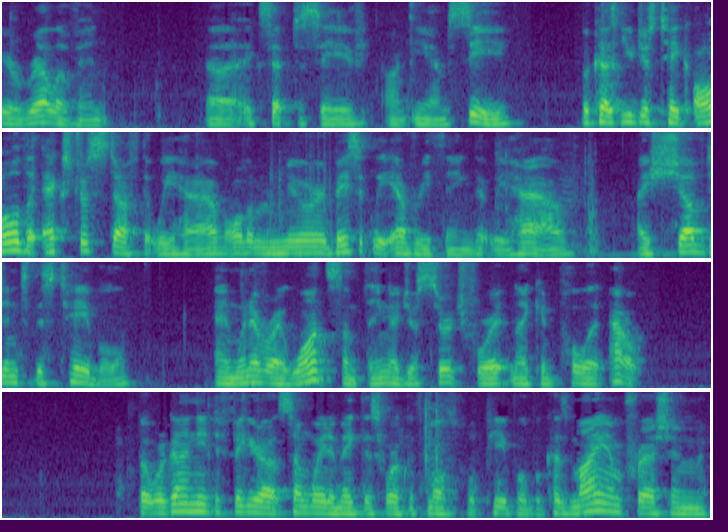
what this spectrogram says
irrelevant, uh, except to save on EMC, because you just take all the extra stuff that we have, all the manure, basically everything that we have, I shoved into this table, and whenever I want something, I just search for it and I can pull it out. But we're going to need to figure out some way to make this work with multiple people, because my impression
